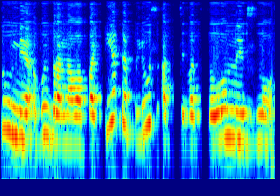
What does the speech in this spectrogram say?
сумме выбранного пакета плюс активационный взнос.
